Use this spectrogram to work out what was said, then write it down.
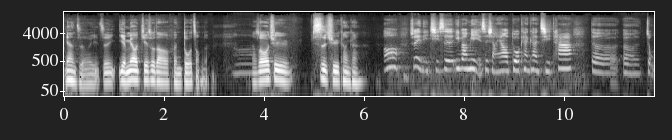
那样子而已，只也没有接触到很多种的。想说去市区看看。哦，所以你其实一方面也是想要多看看其他的呃种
